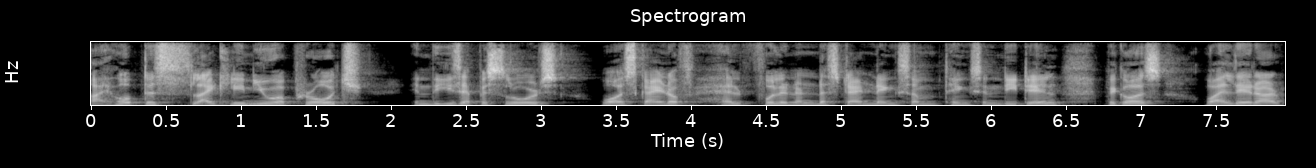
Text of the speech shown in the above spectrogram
I hope this slightly new approach in these episodes was kind of helpful in understanding some things in detail because while there are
